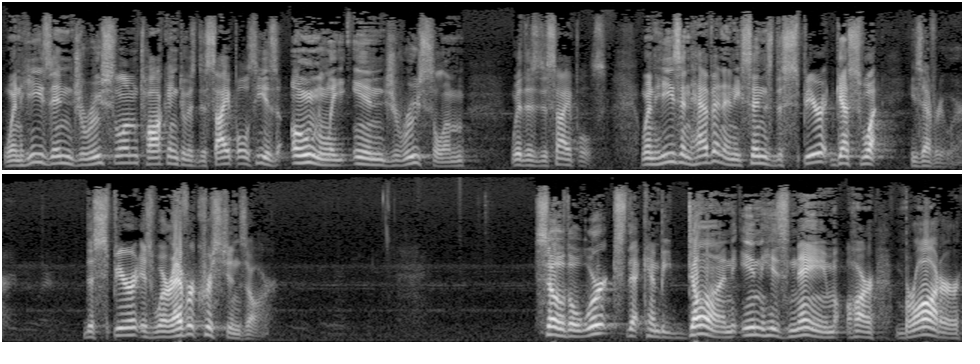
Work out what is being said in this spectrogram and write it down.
When he's in Jerusalem talking to his disciples, he is only in Jerusalem with his disciples. When he's in heaven and he sends the Spirit, guess what? He's everywhere. The Spirit is wherever Christians are. So the works that can be done in his name are broader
